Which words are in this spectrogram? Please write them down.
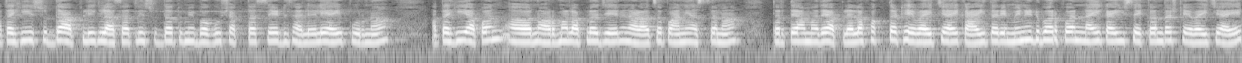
आता ही सुद्धा आपली ग्लासातली सुद्धा तुम्ही बघू शकता सेट झालेली आहे पूर्ण. आता ही आपण नॉर्मल आपलं जे नळाचं पाणी असतं ना तर त्यामध्ये आपल्याला फक्त ठेवायचे आहे. काहीतरी मिनिटभर पण नाही काही सेकंदच ठेवायचे आहे.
